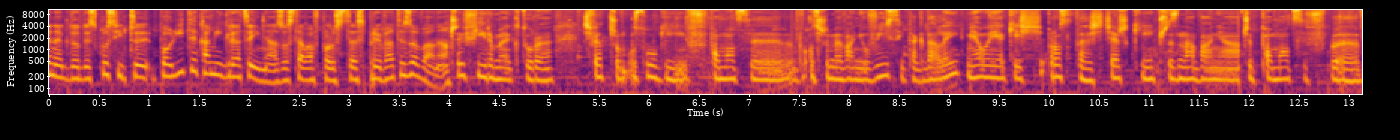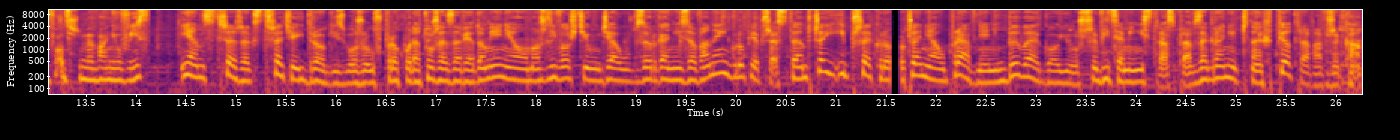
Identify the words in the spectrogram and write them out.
przyczynek do dyskusji, czy polityka migracyjna została w Polsce sprywatyzowana. Czy firmy, które świadczą usługi w pomocy w otrzymywaniu wiz i tak dalej, miały jakieś proste ścieżki przyznawania czy pomocy w, w otrzymywaniu wiz? Jan Strzeżek z trzeciej drogi złożył w prokuraturze zawiadomienie o możliwości udziału w zorganizowanej grupie przestępczej i przekroczenia uprawnień byłego już wiceministra spraw zagranicznych Piotra Wawrzyka.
